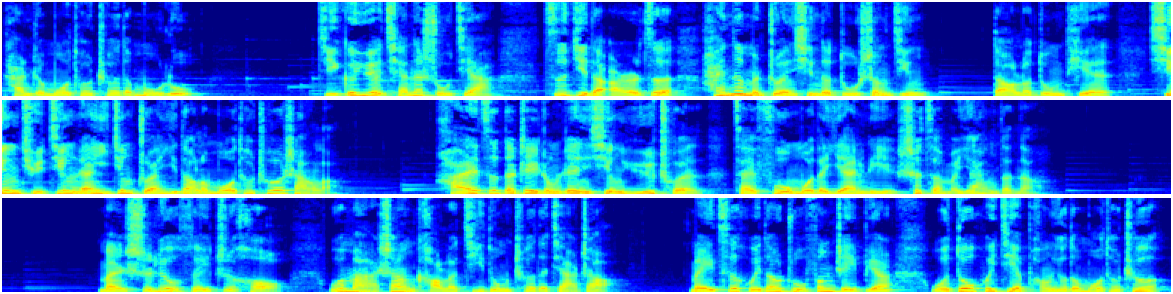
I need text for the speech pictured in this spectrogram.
看着摩托车的目录，几个月前的暑假，自己的儿子还那么专心的读圣经，到了冬天，兴趣竟然已经转移到了摩托车上了。孩子的这种任性愚蠢，在父母的眼里是怎么样的呢？满十六岁之后，我马上考了机动车的驾照。每次回到祝峰这边，我都会借朋友的摩托车。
